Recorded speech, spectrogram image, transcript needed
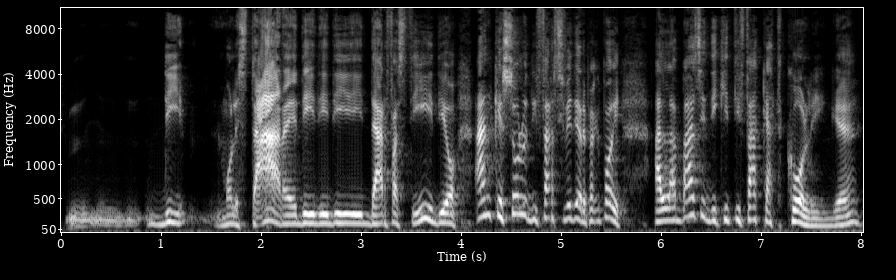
di molestare, di, di- di dar fastidio, anche solo di farsi vedere, perché poi alla base di chi ti fa catcalling, eh,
